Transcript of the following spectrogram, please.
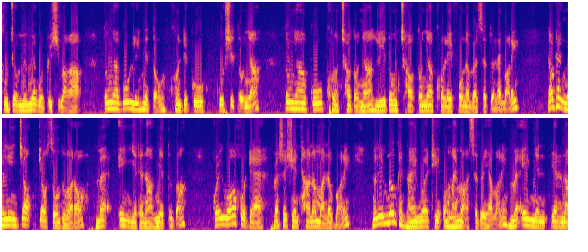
ကိုကျော်မျိုးမြတ်ကိုတွေ့ရှိပါက399423ခွန်19983 39ခွန်639 436 39ခွန်လေးဖုန်းနံပါတ်ဆက်သွင်းနိုင်ပါလိမ့်နောက်ထပ်ငလင်ကြောက်ပျောက်ဆုံးသူကတော့မတ်အိမ်ယတနာမြတ်သူပါ Great Wall Hotel Reception ဌာနမှာလုပ်ပါတယ်ငလင်မလုပ်ခင်နိုင်ဝက်အထိ online မှာအဆက်အသွယ်ရပါတယ်မအိမ်မြရတနာ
